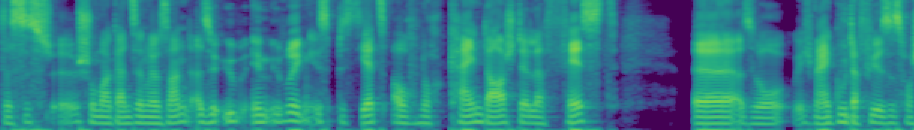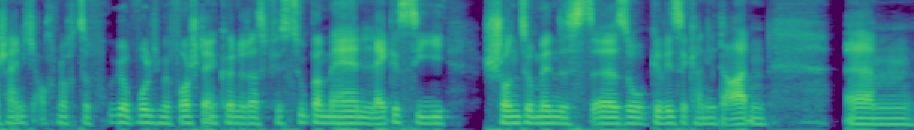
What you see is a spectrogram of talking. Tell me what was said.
das ist äh, schon mal ganz interessant. Also im Übrigen ist bis jetzt auch noch kein Darsteller fest. Äh, also ich meine, gut, dafür ist es wahrscheinlich auch noch zu früh, obwohl ich mir vorstellen könnte, dass für Superman Legacy schon zumindest äh, so gewisse Kandidaten ähm,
